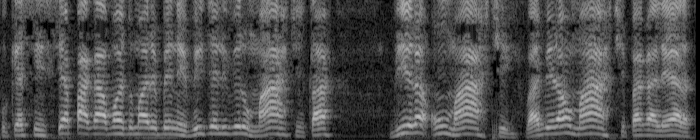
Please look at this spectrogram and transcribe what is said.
Porque assim, se apagar a voz do Mário Benevides, ele vira um Marte, tá? Vira um Marte, vai virar um Marte pra galera.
